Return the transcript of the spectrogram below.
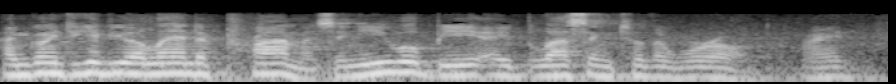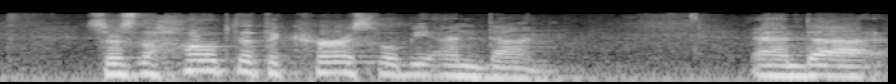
I'm going to give you a land of promise, and you will be a blessing to the world. Right? So there's the hope that the curse will be undone. And uh,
